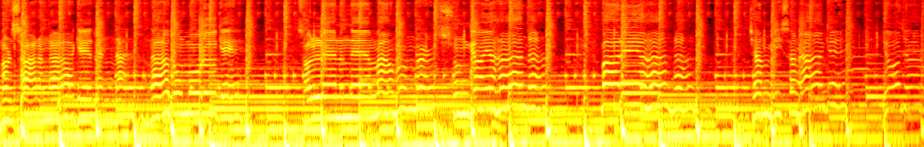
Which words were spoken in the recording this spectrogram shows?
널 사랑하게 됐나? 나도 모르게 설레는 내 마음을 숨겨야 하나? 말해야 하나? 참 이상하게 여자로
